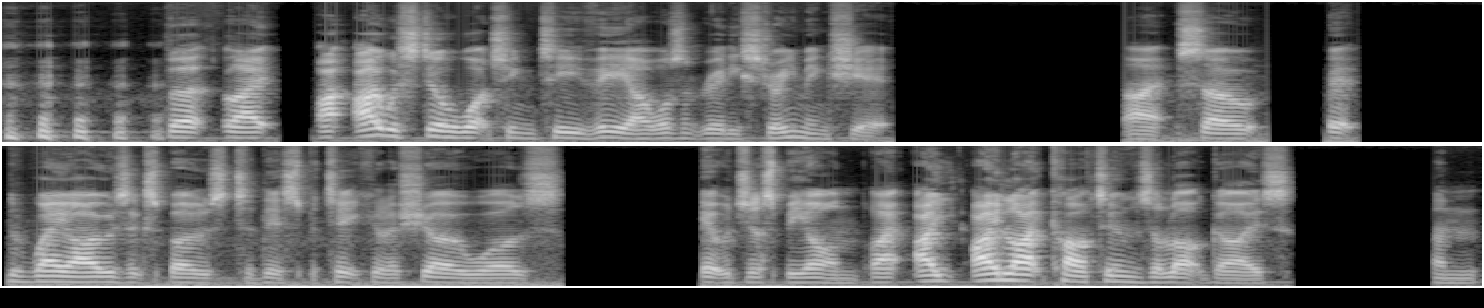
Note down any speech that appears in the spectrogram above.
but like I, I was still watching TV. I wasn't really streaming shit. Like so, the way I was exposed to this particular show was it would just be on. Like I I like cartoons a lot, guys, and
